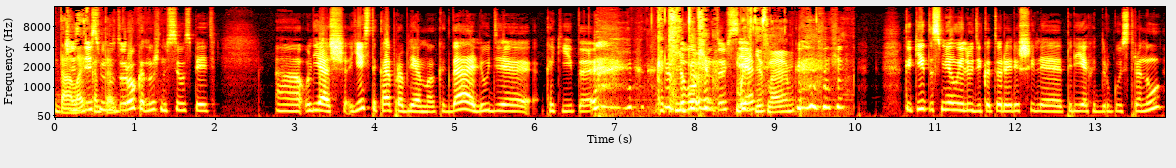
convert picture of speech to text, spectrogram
Да, через 10 минут урока нужно все успеть. Uh, Ульяш, есть такая проблема, когда люди какие-то... Какие-то? в общем-то, все. Мы их не знаем. Какие-то смелые люди, которые решили переехать в другую страну, а,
